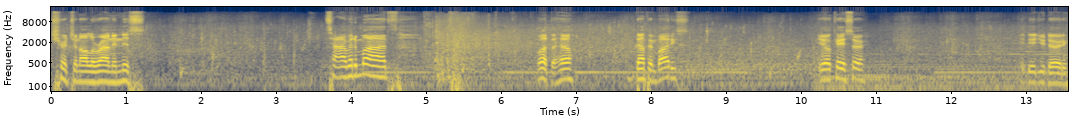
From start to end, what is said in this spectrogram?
Trenching all around in this time of the month. What the hell? Dumping bodies? You okay, sir? He did you dirty.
